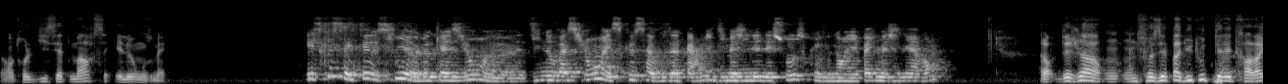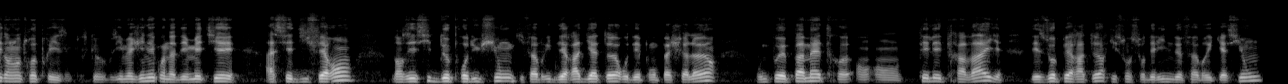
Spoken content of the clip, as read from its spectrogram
entre le 17 mars et le 11 mai. Est-ce que ça a été aussi euh, l'occasion euh, d'innovation? Est-ce que ça vous a permis d'imaginer des choses que vous n'auriez pas imaginées avant? Alors déjà, on, ne faisait pas du tout de télétravail dans l'entreprise, parce que vous imaginez qu'on a des métiers assez différents. Dans des sites de production qui fabriquent des radiateurs ou des pompes à chaleur, vous ne pouvez pas mettre en, télétravail des opérateurs qui sont sur des lignes de fabrication.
